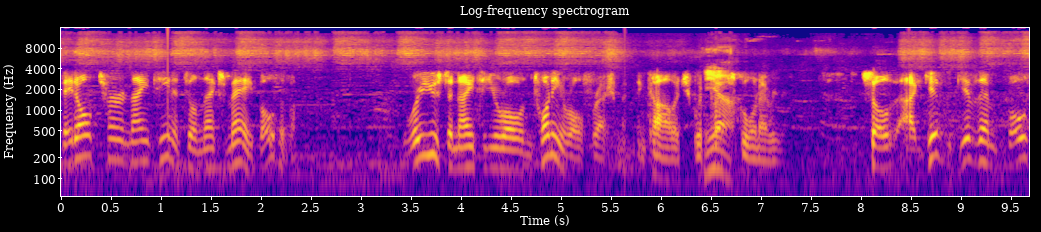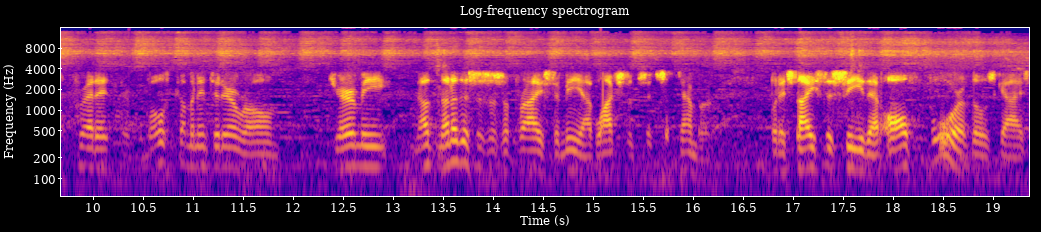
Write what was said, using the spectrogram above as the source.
they don't turn 19 until next May, both of them. We're used to 19 year old and 20 year old freshmen in college with yeah. school and everything. So I give give them both credit. They're both coming into their own. Jeremy, none of this is a surprise to me. I've watched them since September, but it's nice to see that all four of those guys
